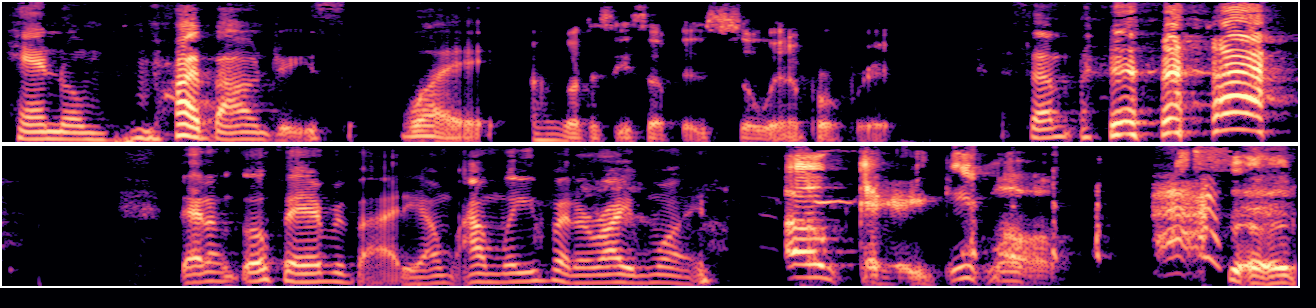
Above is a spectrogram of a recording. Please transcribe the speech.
handle my boundaries. What? I'm about to see something so inappropriate. Some that don't go for everybody. I'm I'm waiting for the right one. Okay, keep on. So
